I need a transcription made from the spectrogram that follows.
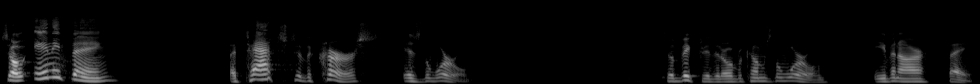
So, anything attached to the curse is the world. It's victory that overcomes the world, even our faith.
